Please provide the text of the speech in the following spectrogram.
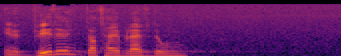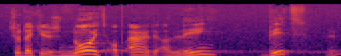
in het bidden dat hij blijft doen. Zodat je dus nooit op aarde alleen bidt, hè?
